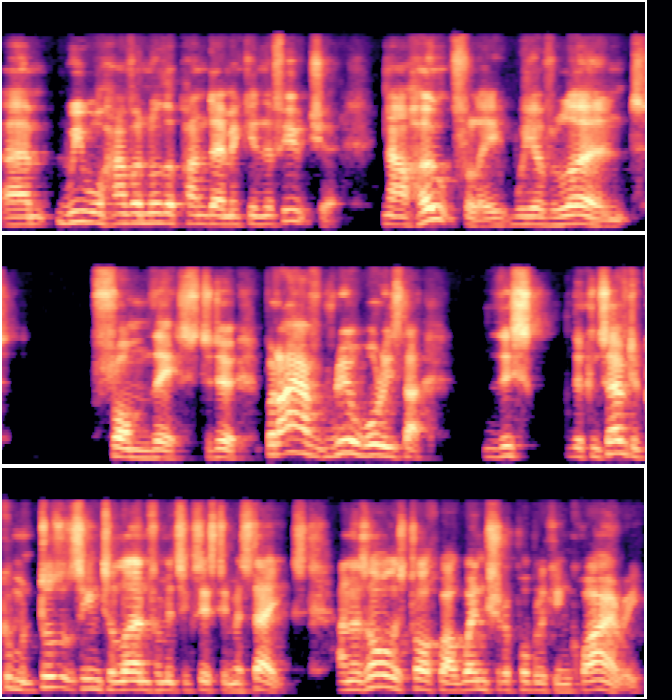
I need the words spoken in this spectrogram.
um, we will have another pandemic in the future. Now hopefully we have learned from this to do it. But i have real worries that this the conservative government doesn't seem to learn from its existing mistakes. And there's all this talk about when should a public inquiry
